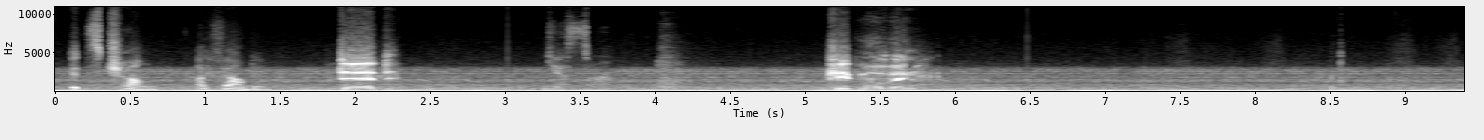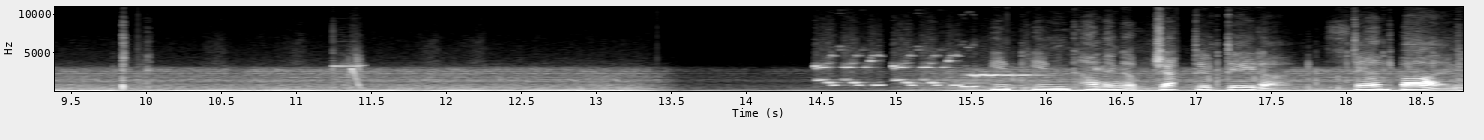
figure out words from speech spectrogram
It's Chung. I found him. Dead? Yes, sir. Keep moving. In- incoming objective data. Stand by.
